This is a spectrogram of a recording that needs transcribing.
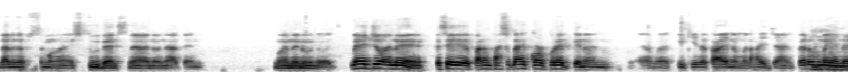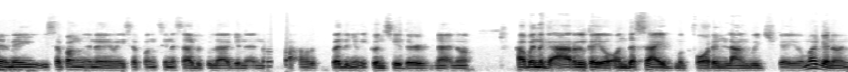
lalo na sa mga students na ano natin, mga nanonood. Medyo ano eh, kasi parang pasok tayo corporate, ganun. Uh, kikita tayo ng malaki dyan. Pero may Mm. ano, may isa pang ano, eh, may isa pang sinasabi ko lagi na ano, baka pwede nyo i-consider na ano, habang nag-aaral kayo, on the side, mag-foreign language kayo, mga ganon.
